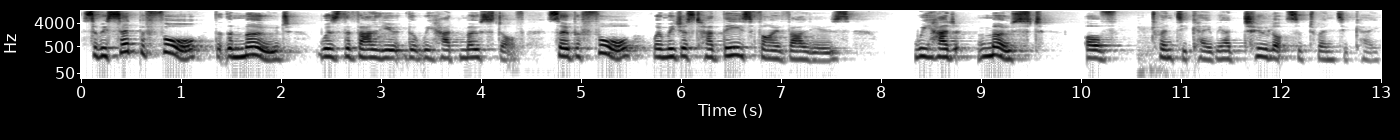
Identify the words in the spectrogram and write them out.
So we said before that the mode was the value that we had most of. So before, when we just had these five values, we had most of 20k. We had two lots of 20k.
